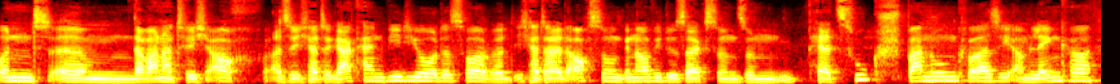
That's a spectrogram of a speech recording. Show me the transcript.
und ähm, da war natürlich auch, also ich hatte gar kein Video oder so, aber ich hatte halt auch so, genau wie du sagst, so, so ein per Zugspannung quasi am Lenker.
